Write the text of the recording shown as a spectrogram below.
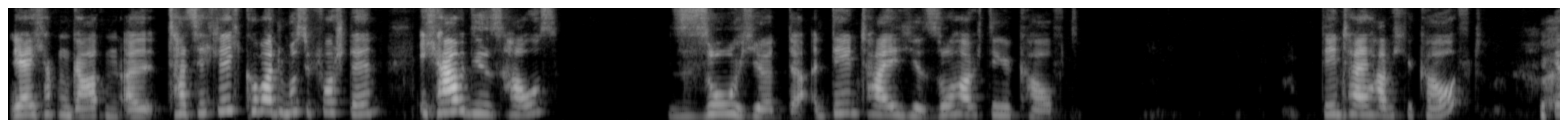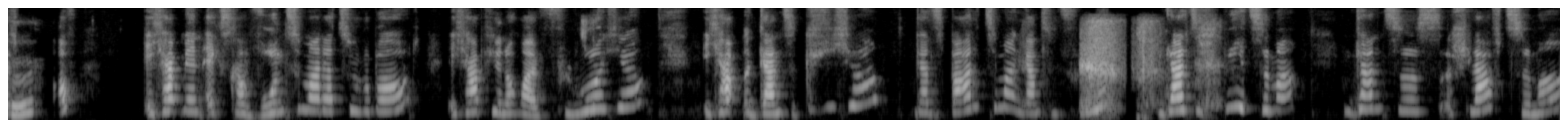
Ja, ich habe einen Garten. Also, tatsächlich, guck mal, du musst dir vorstellen, ich habe dieses Haus so hier, da, den Teil hier, so habe ich den gekauft. Den Teil habe ich gekauft. Mhm. Ich habe mir ein extra Wohnzimmer dazu gebaut. Ich habe hier nochmal einen Flur hier. Ich habe eine ganze Küche, ein ganzes Badezimmer, einen ganzen Flur, ein ganzes Spielzimmer, ein ganzes Schlafzimmer.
